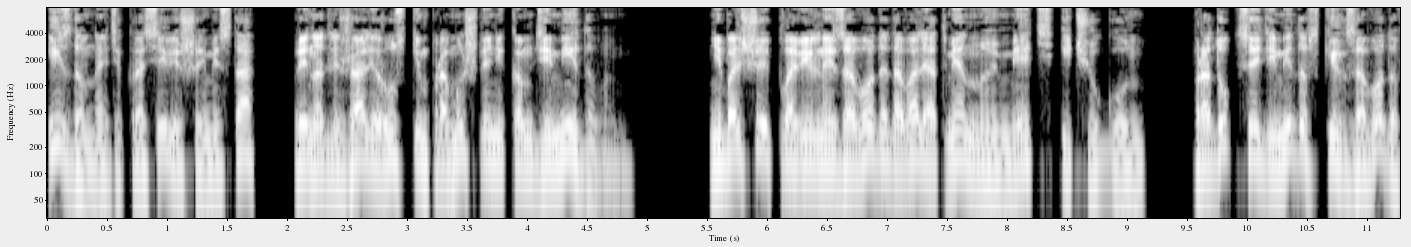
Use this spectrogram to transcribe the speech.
Издавна эти красивейшие места принадлежали русским промышленникам Демидовым. Небольшие плавильные заводы давали отменную медь и чугун. Продукция демидовских заводов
